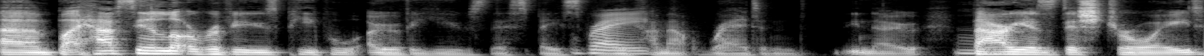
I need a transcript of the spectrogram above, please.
Um, but I have seen a lot of reviews. People overuse this basically. They Right. come out red and you know Mm. barriers destroyed.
